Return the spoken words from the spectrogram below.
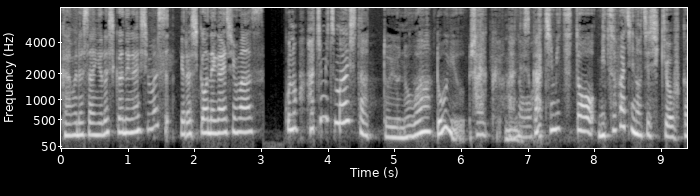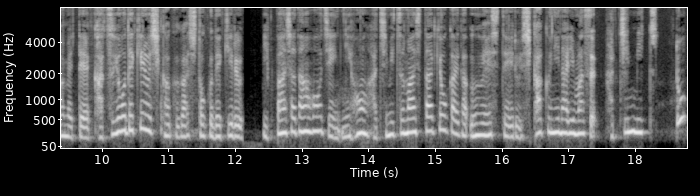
河村さんよろしくお願いします。よろしくお願いします。この蜂蜜マイスターというのはどういう資格なんですか、はい、蜂蜜と蜜蜂の知識を深めて活用できる資格が取得できる一般社団法人日本蜂蜜マイスター協会が運営している資格になります。蜂蜜と、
